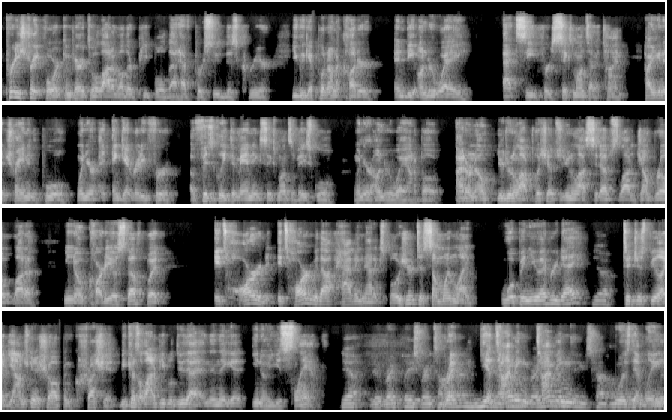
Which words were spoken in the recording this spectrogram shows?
pretty straightforward compared to a lot of other people that have pursued this career. You could get put on a cutter and be underway at sea for six months at a time. How are you going to train in the pool when you're and get ready for a physically demanding six months of A school when you're underway on a boat? I don't know. You're doing a lot of push-ups, you're doing a lot of sit-ups, a lot of jump rope, a lot of you know cardio stuff, but it's hard. It's hard without having that exposure to someone like whooping you every day yeah to just be like, yeah, I'm just going to show up and crush it because a lot of people do that and then they get, you know, you get slammed. yeah yeah right place right time Right. Yeah, you know, timing- right- timing things kind of was definitely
